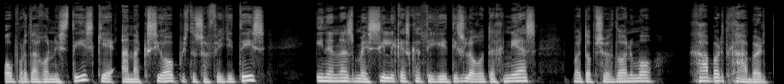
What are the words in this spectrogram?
Ο πρωταγωνιστής και αναξιόπιστος αφηγητής είναι ένας μεσήλικας καθηγητής λογοτεχνίας με το ψευδόνυμο Χάμπερτ Χάμπερτ.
